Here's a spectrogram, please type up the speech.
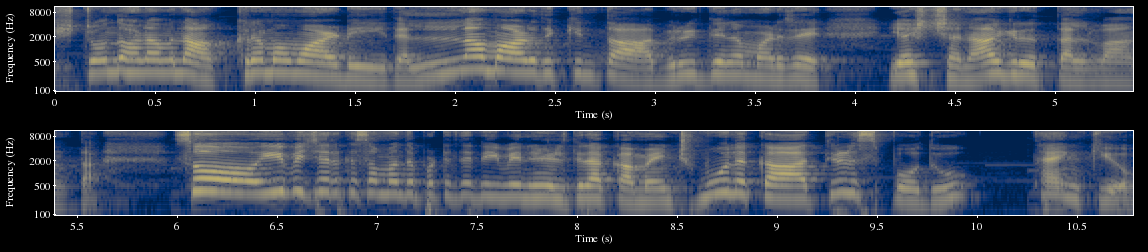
ಇಷ್ಟೊಂದು ಹಣವನ್ನು ಅಕ್ರಮ ಮಾಡಿ ಇದೆಲ್ಲ ಮಾಡೋದಕ್ಕಿಂತ ಅಭಿವೃದ್ಧಿಯನ್ನು ಮಾಡಿದರೆ ಎಷ್ಟು ಚೆನ್ನಾಗಿರುತ್ತಲ್ವಾ ಅಂತ. ಸೊ ಈ ವಿಚಾರಕ್ಕೆ ಸಂಬಂಧಪಟ್ಟಂತೆ ನೀವೇನು ಹೇಳ್ತೀರಾ? ಕಮೆಂಟ್ ಮೂಲಕ ತಿಳಿಸ್ಬೋದು. ಥ್ಯಾಂಕ್ ಯು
